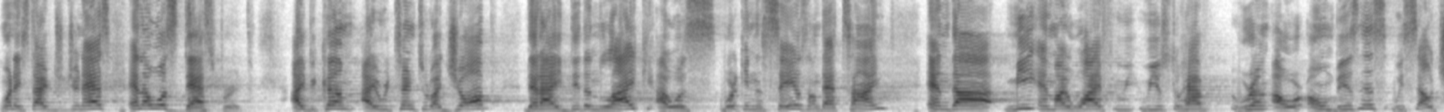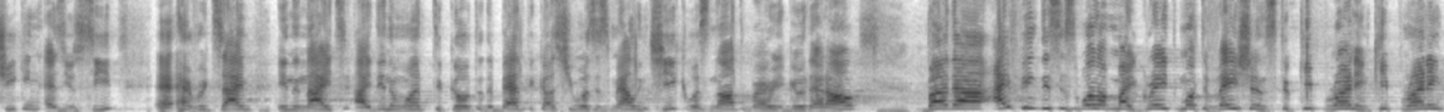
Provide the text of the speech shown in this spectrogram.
when I started Jeunesse, and I was desperate. I become, I returned to a job that I didn't like. I was working in sales on that time and uh, me and my wife, we, we, used to have run our own business. We sell chicken, as you see. Every time in the night, I didn't want to go to the bed because she was smelling chick, was not very good at all. But uh, I think this is one of my great motivations to keep running, keep running,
